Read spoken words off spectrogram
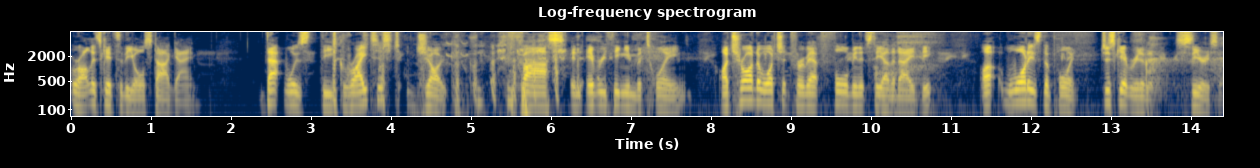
All right, let's get to the All Star game. That was the greatest joke, farce, and everything in between. I tried to watch it for about four minutes the other day, Dick. Uh, what is the point? Just get rid of it. Seriously.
